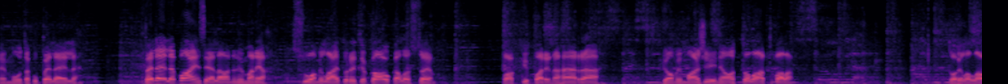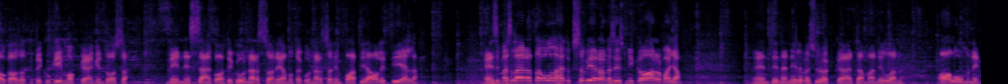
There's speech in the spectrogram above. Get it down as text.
ei muuta kuin peleille. Peleille vain, siellä on Nyman ja Suomi-laiturit jo kaukalossa ja Pakkiparina häärää Domi Majin ja Otto Latvala. Tohilan laukaus otti pikku kimmokkeenkin tuossa mennessään kohti Gunnarssonia, mutta Gunnarssonin patja oli tiellä. Ensimmäisellä erätauolla lähetyksessä vieraana siis Mika Arvaja. Entinen Ilves hyökkää tämän illan alumni.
